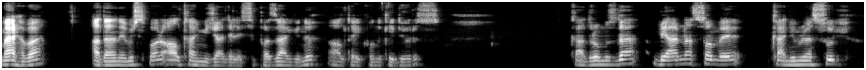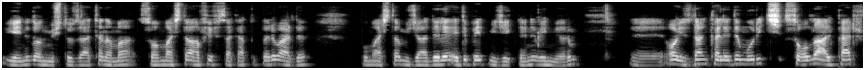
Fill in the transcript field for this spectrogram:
Merhaba. Adana Demirspor Altay mücadelesi pazar günü Altay'ı konuk ediyoruz. Kadromuzda Bjarnason ve Kadim Rasul yeni dönmüştü zaten ama son maçta hafif sakatlıkları vardı. Bu maçta mücadele edip etmeyeceklerini bilmiyorum. Ee, o yüzden kalede Muriç, solda Alper,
